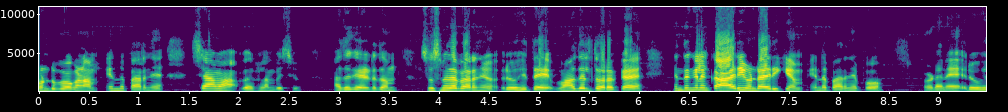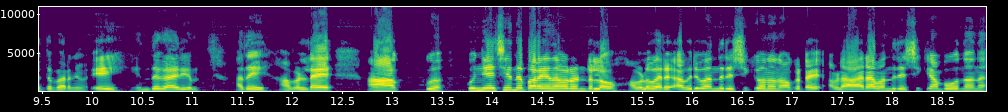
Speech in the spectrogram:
കൊണ്ടുപോകണം എന്ന് പറഞ്ഞ് ശ്യാമ ബഹളം വെച്ചു. അത് കേട്ടതും സുസ്മിത പറഞ്ഞു രോഹിത്തെ വാതിൽ തുറക്ക്. എന്തെങ്കിലും കാര്യം ഉണ്ടായിരിക്കും എന്ന് പറഞ്ഞപ്പോ ഉടനെ രോഹിത് പറഞ്ഞു ഏയ് എന്ത് കാര്യം? അതെ അവളുടെ ആ കുഞ്ഞേച്ചി എന്ന് പറയുന്നവരുണ്ടല്ലോ. അവൾ വര അവർ വന്ന് രക്ഷിക്കുമെന്ന് നോക്കട്ടെ. അവൾ ആരാ വന്ന് രക്ഷിക്കാൻ പോകുന്നതെന്ന്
